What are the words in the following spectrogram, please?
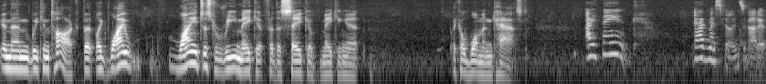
and then we can talk but like why why just remake it for the sake of making it like a woman cast I think I have mixed feelings about it.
